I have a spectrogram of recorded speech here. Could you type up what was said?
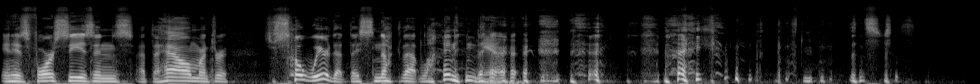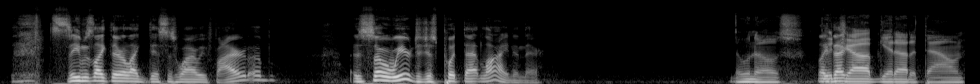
In his four seasons at the helm, Renteria, it's so weird that they snuck that line in Yeah. there. like, it's just seems like they're like, this is why we fired him. It's so weird to just put that line in there. Who knows? Like Good that- job. Get out of town.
